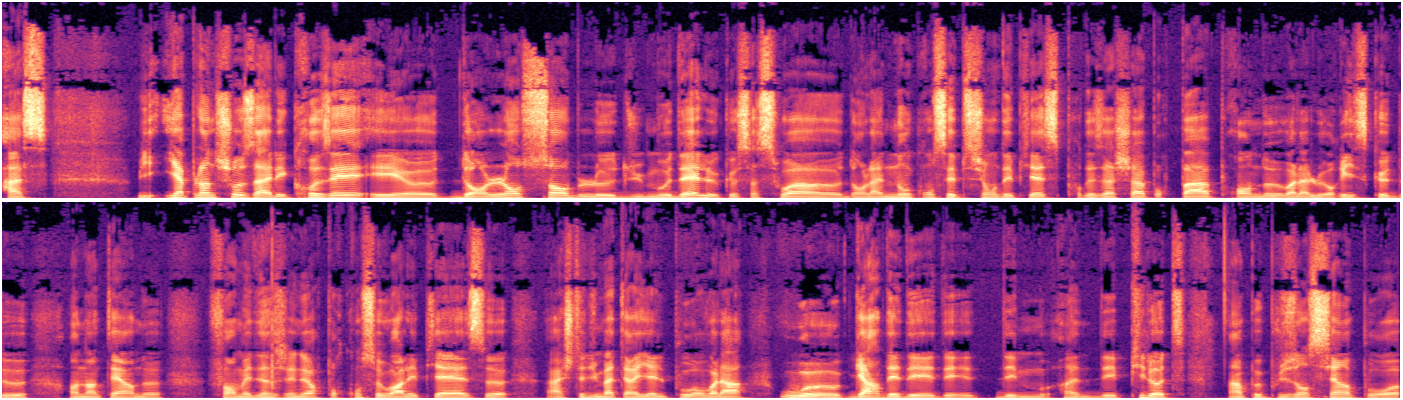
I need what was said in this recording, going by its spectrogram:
As il y a plein de choses à aller creuser et euh, dans l'ensemble du modèle, que ce soit euh, dans la non-conception des pièces pour des achats, pour pas prendre voilà le risque de en interne former des ingénieurs pour concevoir les pièces, euh, acheter du matériel pour voilà, ou garder des, des, des, des, pilotes un peu plus anciens pour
